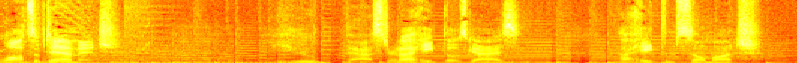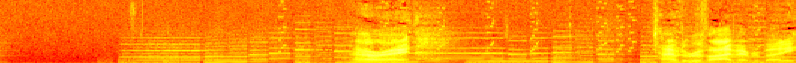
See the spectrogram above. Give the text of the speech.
lots of damage. You bastard. I hate those guys. I hate them so much. Alright. Time to revive everybody.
